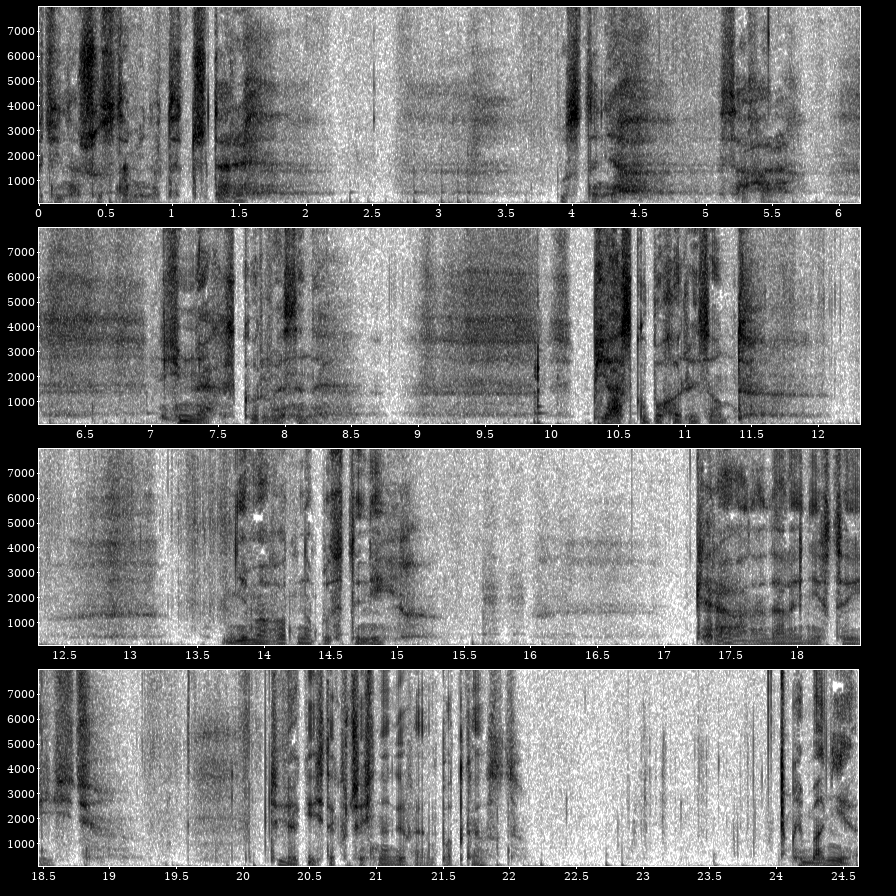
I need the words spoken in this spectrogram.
Godzina 6 minuty 4. Pustynia Sahara. Zimno jak skurwysyn. Piasku po horyzont. Nie ma wod na pustyni. Karawana dalej nie chce iść. Czy jakiś tak wcześnie nagrywałem podcast? Chyba nie.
